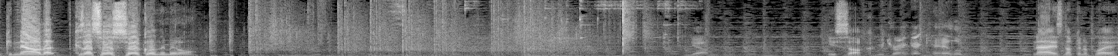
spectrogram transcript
Okay, now that because I saw a circle in the middle. Yeah. You suck. Can we try and get Caleb? Nah, he's not gonna play.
